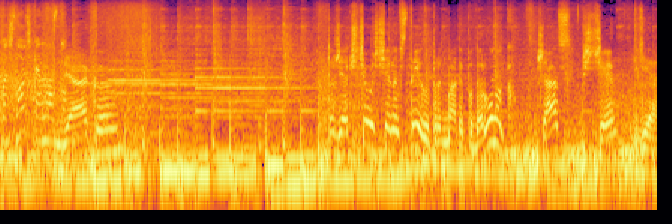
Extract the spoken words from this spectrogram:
Смачного чекаємо вас. Дякую. Тож, якщо ви ще не встигли придбати подарунок, час ще є.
